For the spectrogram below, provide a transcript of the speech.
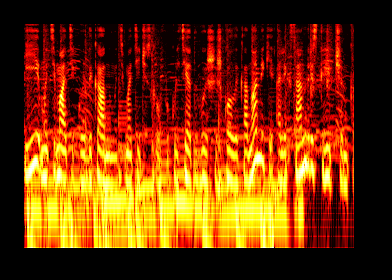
и математику и декану математического факультета Высшей школы экономики Александре Скрипченко.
